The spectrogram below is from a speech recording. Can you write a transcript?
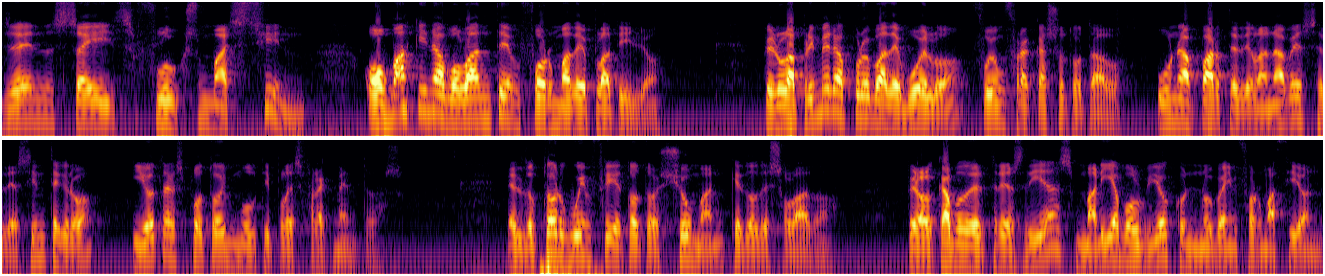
Gen 6 Flux Machine, o máquina volante en forma de platillo. Pero la primera prueba de vuelo fue un fracaso total. Una parte de la nave se desintegró y otra explotó en múltiples fragmentos. El doctor Winfried Otto Schumann quedó desolado, pero al cabo de tres días María volvió con nueva información,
